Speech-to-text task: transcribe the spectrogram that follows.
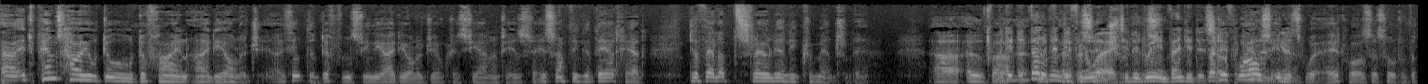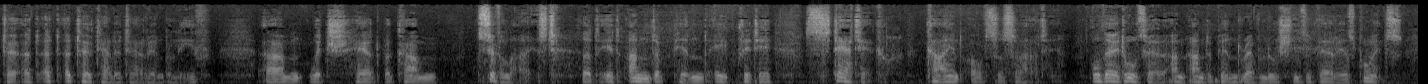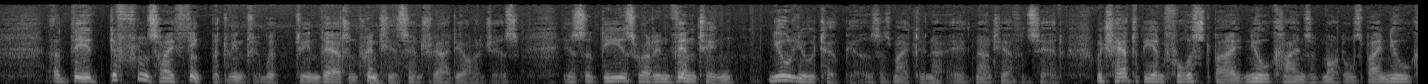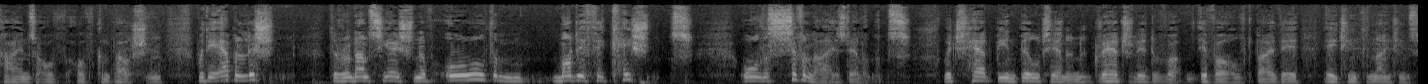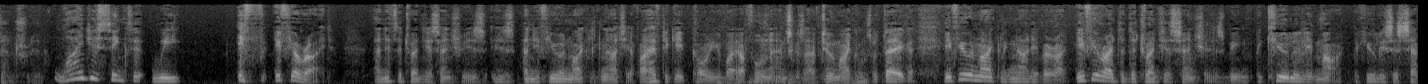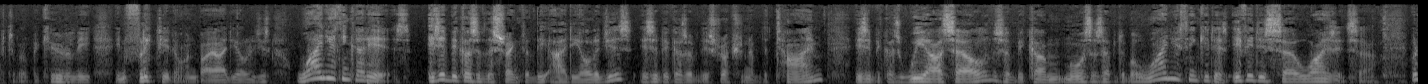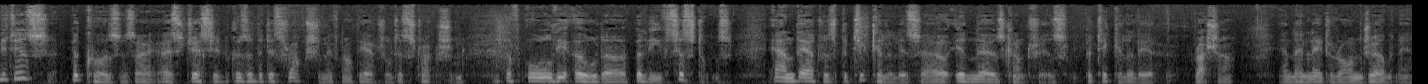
Uh, it depends how you do define ideology. I think the difference between the ideology of Christianity is, is something that that had developed slowly and incrementally. Uh, over, But it developed in different ways. It had reinvented itself But it was, in its way, it was a sort of a, to- a, a, a totalitarian belief, um, which had become civilized, that it underpinned a pretty static kind of society, although it also un- underpinned revolutions at various points. Uh, the difference, I think, between, between that and 20th century ideologies is that these were inventing new utopias, as Michael Ignatieff had said, which had to be enforced by new kinds of models, by new kinds of, of compulsion, with the abolition, the renunciation of all the modifications, all the civilized elements which had been built in and gradually devo- evolved by the 18th and 19th century. Why do you think that we, if if you're right, and if the 20th century is, is and if you and Michael Ignatieff, I have to keep calling you by our full names because I have two Michaels, but there you go. If you and Michael Ignatieff are right, if you're right that the 20th century has been peculiarly marked, peculiarly susceptible, peculiarly inflicted on by ideologies, why do you think that is? Is it because of the strength of the ideologies? Is it because of the disruption of the time? Is it because we ourselves have become more susceptible? Why do you think it is? If it is so, why is it so? Well, it is because, as I, I suggested, because of the disruption, if not the actual destruction, of all the older belief systems. And that was particularly so in those countries, particularly Russia, and then later on Germany,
